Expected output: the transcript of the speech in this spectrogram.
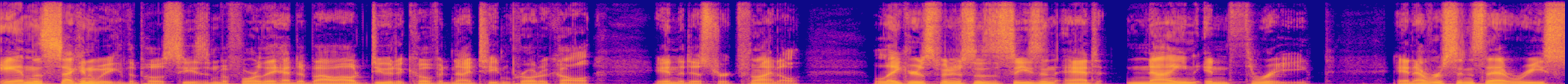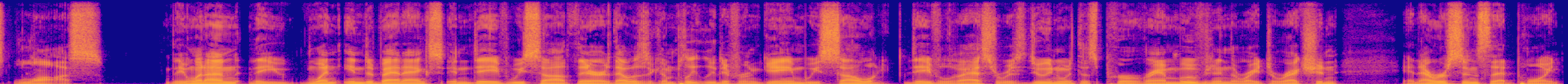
and the second week of the postseason before they had to bow out due to COVID 19 protocol in the district final. Lakers finishes the season at 9 and 3. And ever since that Reese loss, they went on they went into Bad Axe and Dave, we saw it there. That was a completely different game. We saw what Dave Lavasser was doing with this program, moving in the right direction. And ever since that point,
